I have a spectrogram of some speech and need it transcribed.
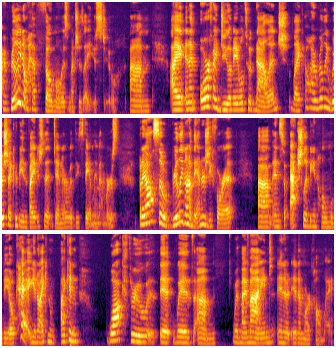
I really don't have FOMO as much as I used to. Um, I and I'm, or if I do, I'm able to acknowledge like, oh, I really wish I could be invited to that dinner with these family members, but I also really don't have the energy for it. Um, and so actually being home will be okay. You know, I can I can walk through it with um, with my mind in a, in a more calm way.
